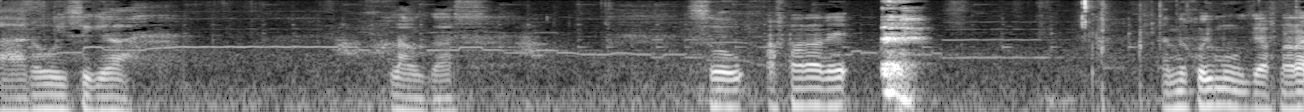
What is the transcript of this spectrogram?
আর হয়েছে গিয়া লাউ গাছ সো আপনারা আমি কইমু যে আপনারা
